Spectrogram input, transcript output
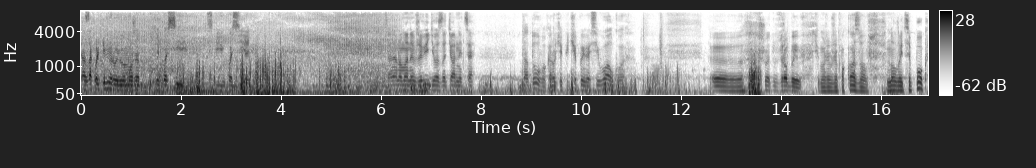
Я закультивірую, може і посію, спію посіяти. Це, наверное, у мене вже відео затягнеться надовго. Коротше, підчепив я сівалку. Е, що я тут зробив? Чи може вже показував? Новий цепок.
